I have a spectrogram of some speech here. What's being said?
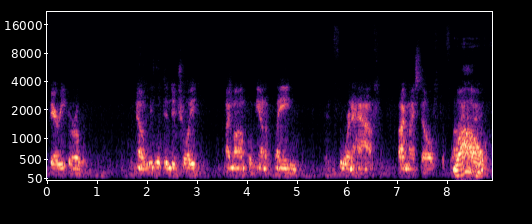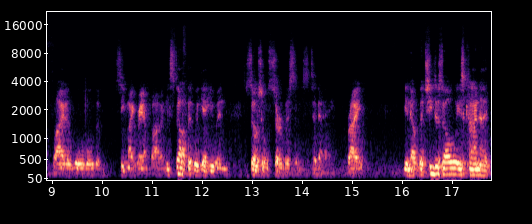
very early. You know, we lived in Detroit. My mom put me on a plane at four and a half by myself to fly, Wow. fly to Louisville to see my grandfather. It's stuff that would get you in social services today, right? You know, but she just always kind of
